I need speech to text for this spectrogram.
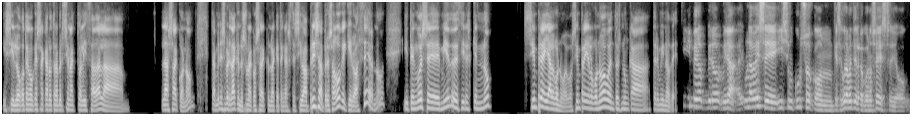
y si luego tengo que sacar otra versión actualizada, la, la saco, ¿no? También es verdad que no es una cosa con la que tenga excesiva prisa, pero es algo que quiero hacer, ¿no? Y tengo ese miedo de decir, es que no, siempre hay algo nuevo, siempre hay algo nuevo, entonces nunca termino de. Sí, pero, pero mira, una vez eh, hice un curso con, que seguramente lo conoces, eh, o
